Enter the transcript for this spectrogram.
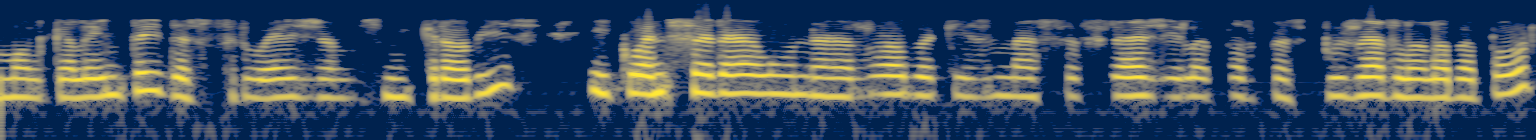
molt calenta i destrueix els microbis i quan serà una roba que és massa fràgil per, per posar-la a la vapor,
